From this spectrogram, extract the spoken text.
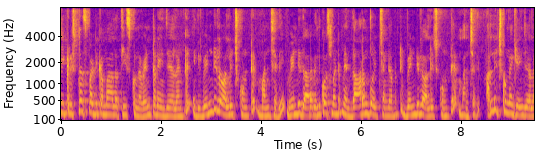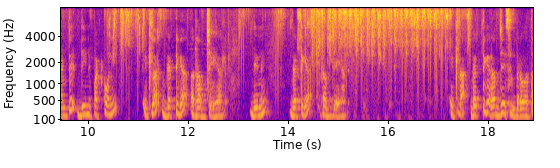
ఈ కృష్ణ స్ఫటికమాల తీసుకున్న వెంటనే ఏం చేయాలంటే ఇది వెండిలో అల్లించుకుంటే మంచిది. వెండి దారం ఎందుకోసం అంటే మేము దారంతో ఇచ్చాం కాబట్టి వెండిలో అల్లించుకుంటే మంచిది. అల్లించుకున్నాక ఏం చేయాలంటే దీన్ని పట్టుకొని ఇట్లా గట్టిగా రబ్ చేయాలి. దీన్ని గట్టిగా రబ్ చేయాలి. ఇట్లా గట్టిగా రబ్ చేసిన తర్వాత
